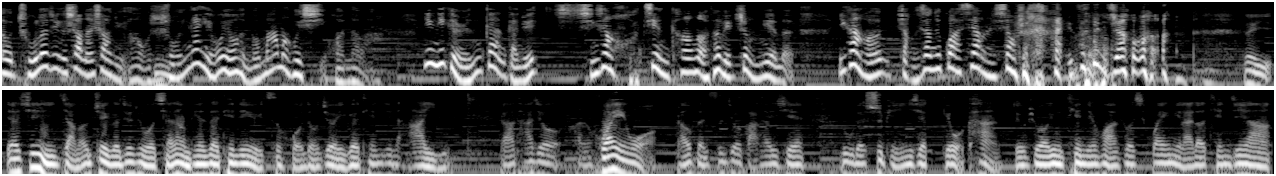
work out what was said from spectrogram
呃，除了这个少男少女啊，我是说，嗯应该也会有很多妈妈会喜欢的吧？因为你给人干感觉形象好健康啊，特别正面的，一看好像长相就挂相声孝顺孩子，你知道吗？对，尤，其实你讲到这个，就是我前两天在天津有一次活动，就有一个天津的阿姨，然后他就很欢迎我，然后粉丝就把他一些录的视频一些给我看，就是说用天津话说欢迎你来到天津啊，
